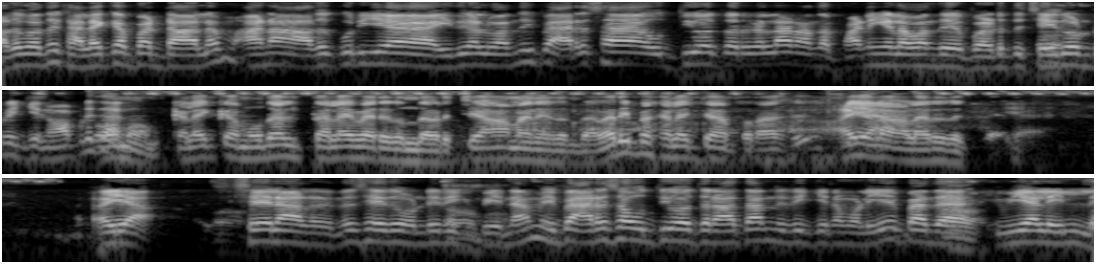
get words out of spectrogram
அது வந்து கலைக்கப்பட்டாலும் ஆனா அதுக்குரிய இதுகள் வந்து இப்ப அரச உத்தியோகத்தர்கள்லாம் அந்த பணிகளை வந்து இப்ப எடுத்து செய்து கொண்டிருக்கணும். அப்படித்தானே? கிளைக்க முதல் தலைவர் இருந்தவர் சியாமன் இருந்தவர் இப்ப கிளைச்சா பிறகு செயலாளர் இருக்கு. ஐயா. செயலாளர் இருந்து செய்து கொண்டிருப்பினும் இப்ப அரச உத்தியோகத்தரா தான் இருக்கிற மொழியே இப்ப அந்த இவியல் இல்ல.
